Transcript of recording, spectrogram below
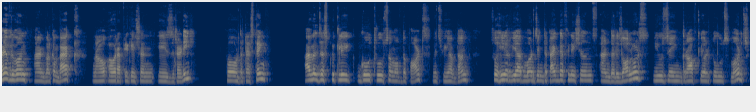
Hi everyone and welcome back. Now our application is ready for the testing. I will just quickly go through some of the parts which we have done. So here we are merging the type definitions and the resolvers using GraphQL tools merge.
